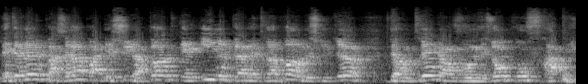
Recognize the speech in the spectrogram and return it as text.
l'Éternel passera par-dessus la porte et il ne permettra pas aux destructeurs d'entrer dans vos maisons pour frapper.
